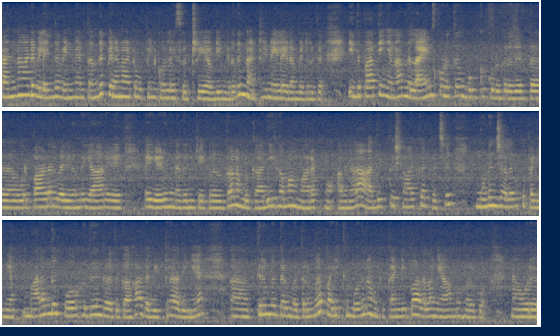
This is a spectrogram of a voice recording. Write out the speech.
தன்னாடு விளைந்த வெண்ணெய் தந்து பிறநாட்டு உப்பின் கொள்ளை சுற்றி அப்படிங்கிறது நற்றினையில் இடம்பெற்றிருக்கு. இது பார்த்தீங்கன்னா அந்த லைன்ஸ் கொடுத்து புக்கு கொடுக்குறது இப்போ ஒரு பாடல் வரி வந்து யார் எழுதுனதுன்னு கேட்குறது தான் நம்மளுக்கு அதிகமாக மறக்கும். அதனால் அதுக்கு ஷார்ட்கட் வச்சு முடிஞ்ச அளவுக்கு படிங்க. மறந்து போகுதுங்கிறதுக்காக அதை விட்டுறாதீங்க. திரும்ப திரும்ப திரும்ப படிக்கும்போது நமக்கு கண்டிப்பாக அதெல்லாம் ஞாபகம் இருக்கும். நான் ஒரு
